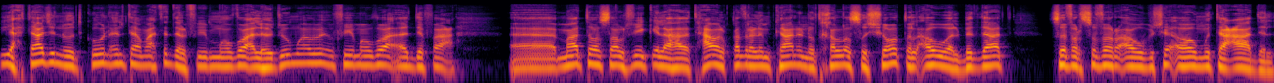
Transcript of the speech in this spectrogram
يحتاج إنه تكون أنت معتدل في موضوع الهجوم وفي موضوع الدفاع. آه، ما توصل فيك إلى هذا. تحاول قدر الإمكان إنه تخلص الشوط الأول بالذات صفر صفر أو بش أو متعادل.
